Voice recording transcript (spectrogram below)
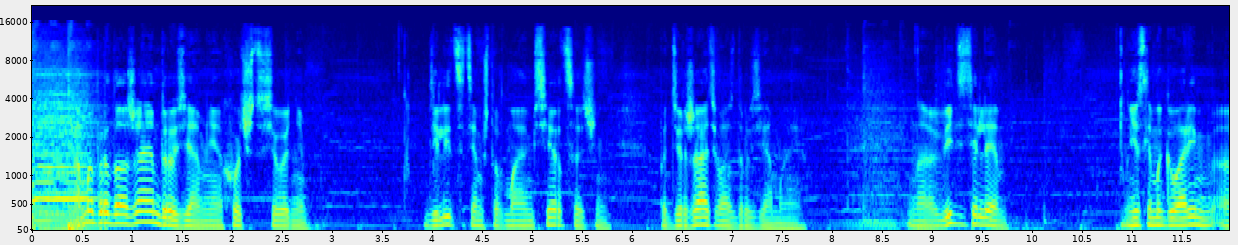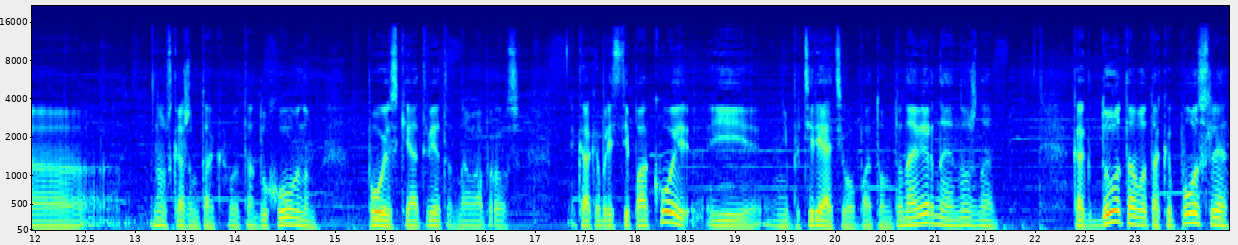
А мы продолжаем, друзья. Мне хочется сегодня делиться тем, что в моем сердце, очень поддержать вас, друзья мои. Видите ли, если мы говорим, э, ну, скажем так, вот о духовном поиске ответов на вопросы – как обрести покой и не потерять его потом, то, наверное, нужно как до того, так и после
